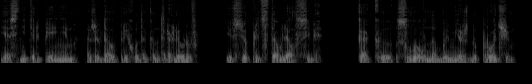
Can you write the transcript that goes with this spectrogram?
я с нетерпением ожидал прихода контролеров и все представлял себе, как, э, словно бы, между прочим,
